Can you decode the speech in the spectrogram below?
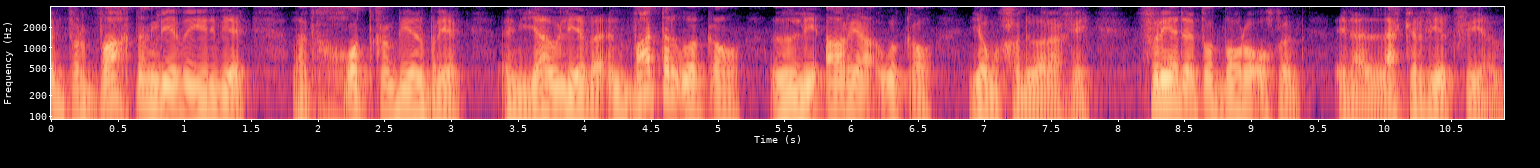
in verwagting lewe hierdie week dat God gaan deurbreek in jou lewe in watter ook al area ook al jy hom gaan nodig hê. Vrede tot môreoggend en 'n lekker week vir jou.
